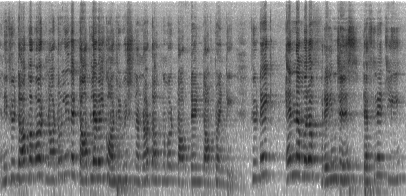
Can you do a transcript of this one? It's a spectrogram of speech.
And if you talk about not only the top level contribution, I'm not talking about top 10, top 20. If you take n number of ranges, definitely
